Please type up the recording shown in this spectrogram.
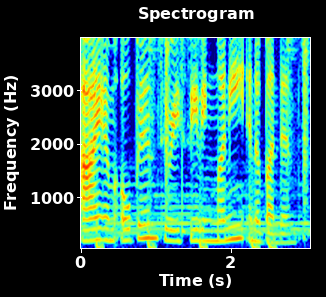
I am open to receiving money in abundance.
